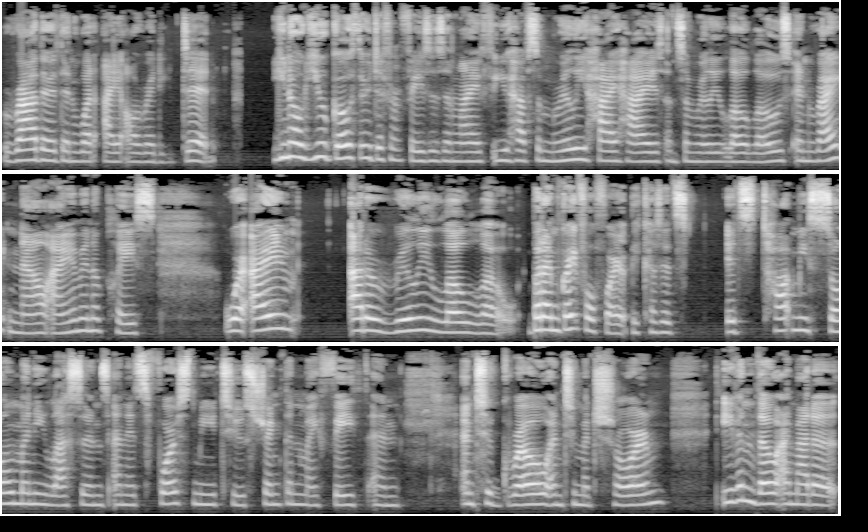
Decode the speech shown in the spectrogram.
rather than what I already did you know, you go through different phases in life. You have some really high highs and some really low lows. And right now, I am in a place where I'm at a really low low, but I'm grateful for it because it's it's taught me so many lessons and it's forced me to strengthen my faith and and to grow and to mature. Even though I'm at a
